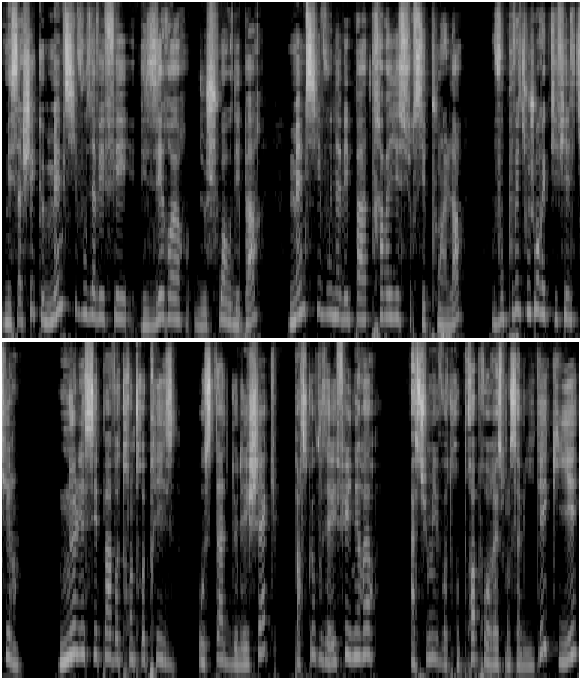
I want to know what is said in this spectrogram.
Mais sachez que même si vous avez fait des erreurs de choix au départ, même si vous n'avez pas travaillé sur ces points-là, vous pouvez toujours rectifier le tir. Ne laissez pas votre entreprise au stade de l'échec parce que vous avez fait une erreur. Assumez votre propre responsabilité qui est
